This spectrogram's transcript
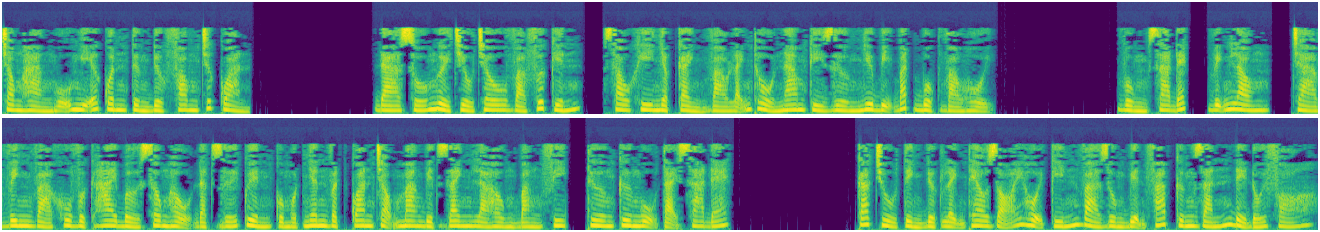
trong hàng ngũ nghĩa quân từng được phong chức quản. Đa số người Triều Châu và Phước Kiến, sau khi nhập cảnh vào lãnh thổ Nam Kỳ dường như bị bắt buộc vào hội. Vùng Sa Đéc, Vĩnh Long, Trà Vinh và khu vực hai bờ sông Hậu đặt dưới quyền của một nhân vật quan trọng mang biệt danh là Hồng Bằng Phi, thường cư ngụ tại Sa Đéc. Các chủ tỉnh được lệnh theo dõi hội kín và dùng biện pháp cứng rắn để đối phó.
